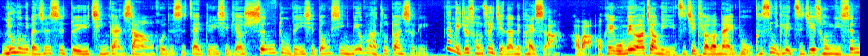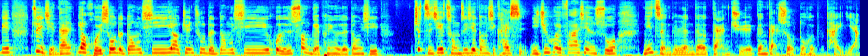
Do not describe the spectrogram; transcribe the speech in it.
如果你本身是对于情感上，或者是在对一些比较深度的一些东西，你没有办法做断舍离，那你就从最简单的开始啊，好吧？OK，我没有要叫你直接跳到那一步，可是你可以直接从你身边最简单要回收的东西、要捐出的东西，或者是送给朋友的东西，就直接从这些东西开始，你就会发现说，你整个人的感觉跟感受都会不太一样。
